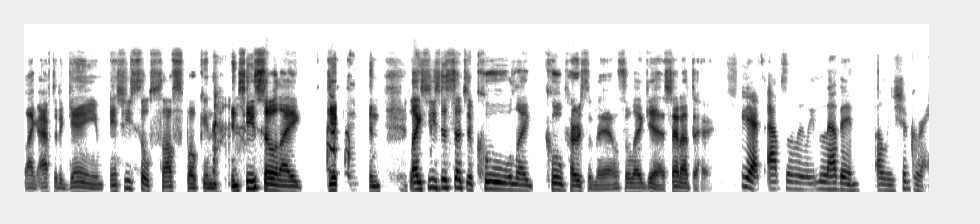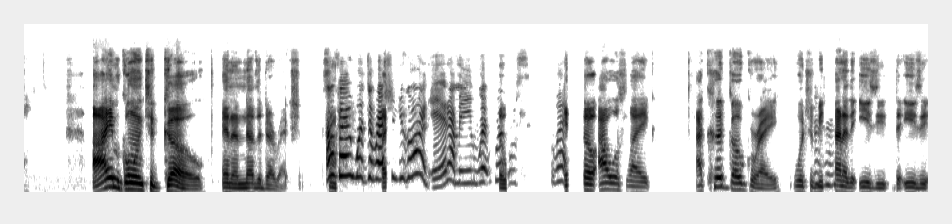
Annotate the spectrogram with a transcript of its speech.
like after the game and she's so soft spoken and she's so like and like she's just such a cool like cool person man so like yeah shout out to her Yes, absolutely. Loving Allisha Gray. i am going to go in another direction Okay, what direction you going, Ed? I mean, what, what, what? So I was like, I could go gray, which would be Mhm. kind of the easy, the easy,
